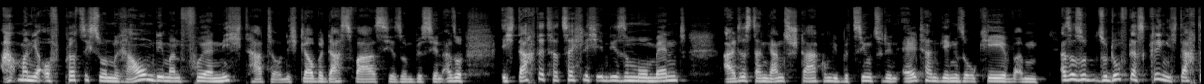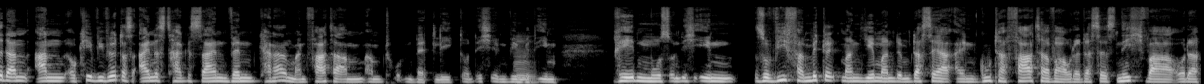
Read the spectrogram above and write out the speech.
hat man ja oft plötzlich so einen Raum, den man vorher nicht hatte und ich glaube, das war es hier so ein bisschen. Also ich dachte tatsächlich in diesem Moment, als es dann ganz stark um die Beziehung zu den Eltern ging, so okay, ähm, also so, so doof das klingt, ich dachte dann an, okay, wie wird das eines Tages sein, wenn, keine Ahnung, mein Vater am, am Totenbett liegt und ich irgendwie mhm. mit ihm reden muss und ich ihn, so wie vermittelt man jemandem, dass er ein guter Vater war oder dass er es nicht war oder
